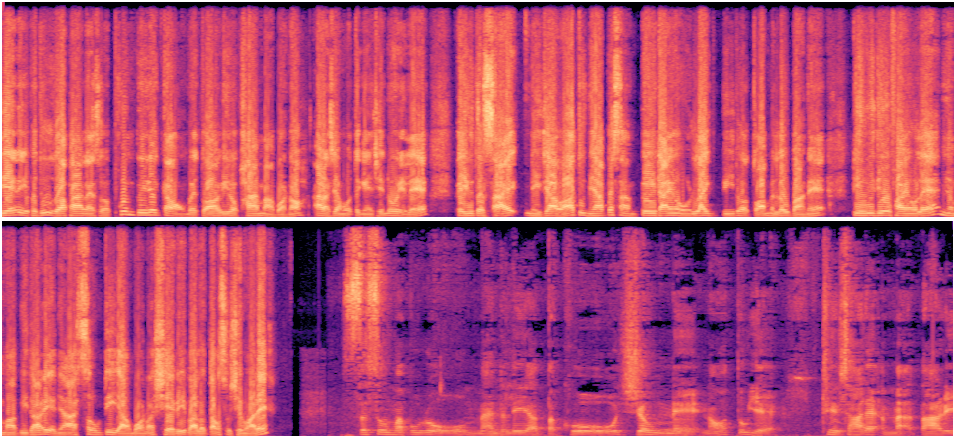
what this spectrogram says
ရဲတွေဘယ်သူသွားဖမ်းလဲဆိုတော့ဖွင့်ပေးတဲ့ကောင်ပဲသွားပြီးတော့ဖမ်းမှာပေါ့နော်အဲ့ဒါကြောင့်မို့တကယ်ချင်းတို့တွေလည်းဂယူသဆိုင်နေကြပါသူများပတ်စံပေးတိုင်းကိုလိုက်ပြီးတော့သွားမလုပ်ပါနဲ့ဒီဗီဒီယိုဖိုင်ကိုလည်းမြန်မာပြည်သားတွေအများဆုံးသိအောင်ပေါ့နော် share ပေးပါလို့တောင်းဆိုချင်ပါတယ် စဆုမပူရိုမန္တလေးကတခိုးကိုရုံနဲ့เนาะသူ့ရဲ့ထင်ရှားတဲ့အမှတ်အသားတွေ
